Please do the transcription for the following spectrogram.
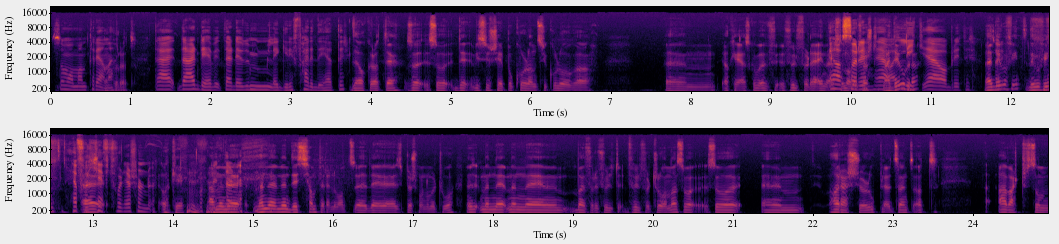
så må man trene. akkurat. Det er det, er det, det er det du legger i ferdigheter. Det er akkurat det. Så, så det, hvis vi ser på hvordan psykologer ehm, OK, jeg skal fullføre det ene Ja, sorry, først. Nei, det går bra. jeg avbryter. Nei, det går fint. Det går fint. Jeg får Eh, kjeft for det, skjønner du. Ok, ja, men, eh, men, eh, men det er kjemperelevant. Det er spørsmål nummer to. Men, men, men bare for å fullføre tråden, så, så um, har jeg sjøl opplevd sant, at jeg har vært sånn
